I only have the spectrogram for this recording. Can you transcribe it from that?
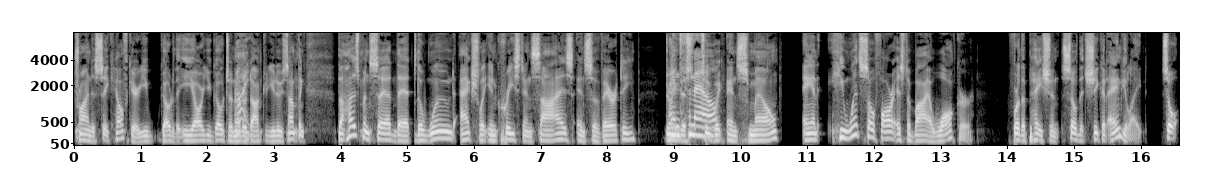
trying to seek healthcare. You go to the ER, you go to another Right. doctor, you do something. The husband said that the wound actually increased in size and severity during And this smell. two week and smell. And he went so far as to buy a walker for the patient so that she could ambulate. So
